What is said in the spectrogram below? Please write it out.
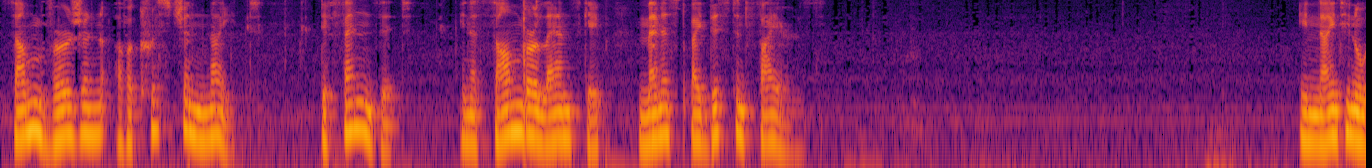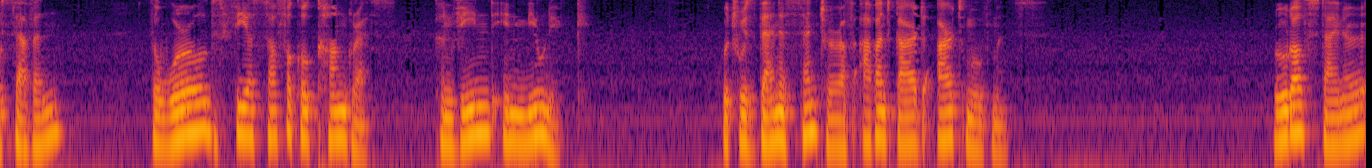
Some version of a Christian knight defends it in a somber landscape menaced by distant fires. In 1907, the World Theosophical Congress convened in Munich, which was then a center of avant-garde art movements. Rudolf Steiner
